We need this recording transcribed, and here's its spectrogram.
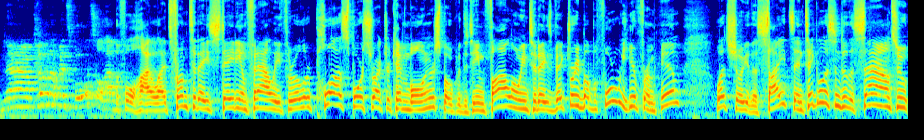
Now, coming up in sports, I'll have the full highlights from today's stadium finale thriller. Plus, sports director Kevin Bollinger spoke with the team following today's victory. But before we hear from him, let's show you the sights and take a listen to the sounds who,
